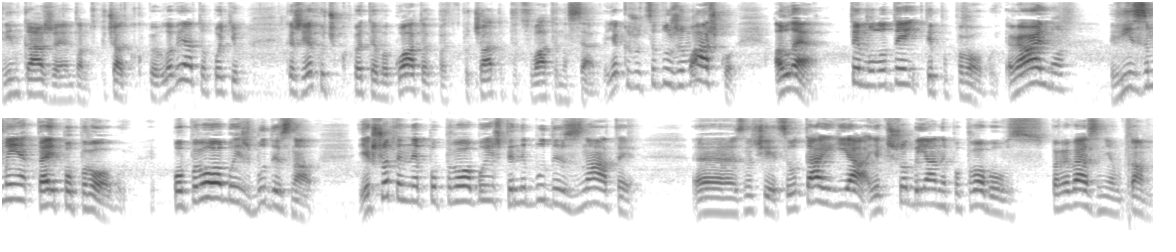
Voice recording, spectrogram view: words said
він каже, він там спочатку купив лавету, потім каже, я хочу купити евакуатор, почати працювати на себе. Я кажу, це дуже важко, але ти молодий, ти попробуй. Реально, візьми та й попробуй. Попробуєш, будеш знав. Якщо ти не попробуєш, ти не будеш знати. Е, значить, отак як я. Якщо б я не попробував з перевезенням там,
